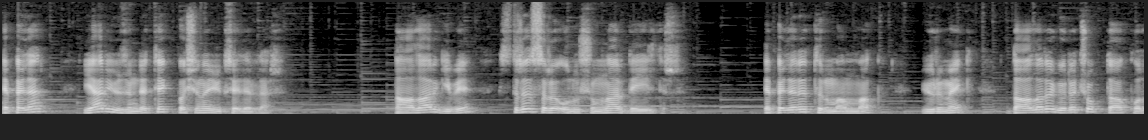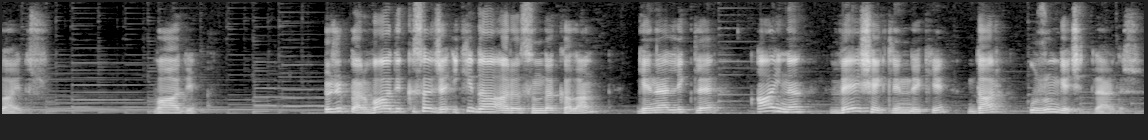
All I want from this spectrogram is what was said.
Tepeler yeryüzünde tek başına yükselirler. Dağlar gibi sıra sıra oluşumlar değildir. Tepelere tırmanmak, yürümek dağlara göre çok daha kolaydır. Vadi Çocuklar vadi kısaca iki dağ arasında kalan genellikle aynı V şeklindeki dar uzun geçitlerdir.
